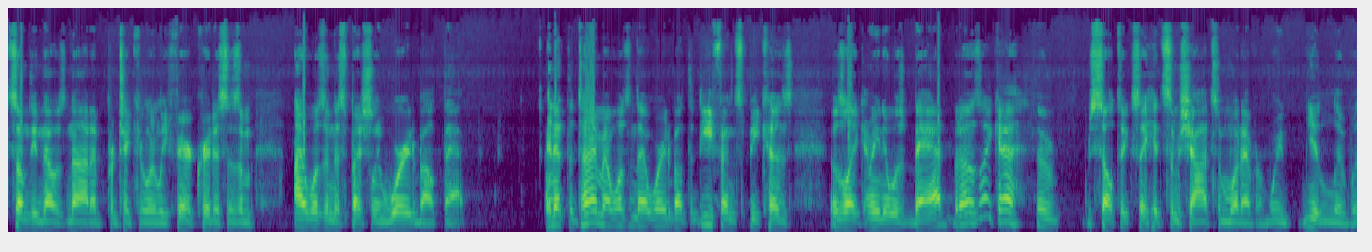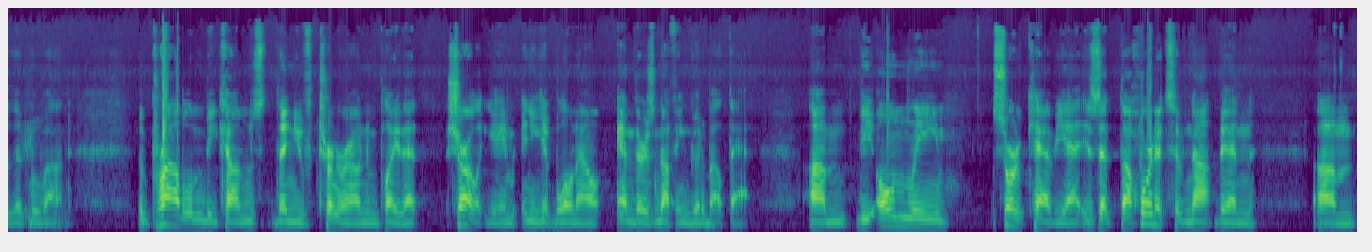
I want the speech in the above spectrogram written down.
something that was not a particularly fair criticism. I wasn't especially worried about that. And at the time, I wasn't that worried about the defense because it was like, I mean, it was bad, but I was like, eh, the Celtics, they hit some shots and whatever. We You live with it, move on. The problem becomes then you turn around and play that Charlotte game and you get blown out, and there's nothing good about that. Um, the only sort of caveat is that the Hornets have not been um,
